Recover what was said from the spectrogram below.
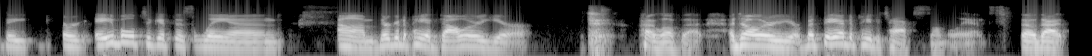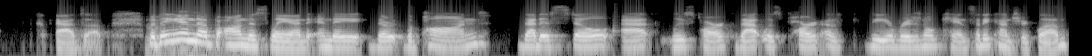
they are able to get this land. Um, they're going to pay a dollar a year. I love that. A dollar a year. But they had to pay the taxes on the land. So that adds up. But mm-hmm. they end up on this land and they the pond that is still at Loose Park. That was part of the original Kansas City Country Club.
